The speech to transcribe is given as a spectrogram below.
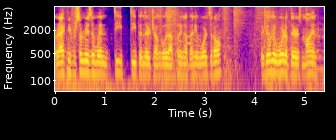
Arachne, for some reason, went deep, deep in their jungle without putting up any wards at all. Like, the only ward up there is mine. Enemy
